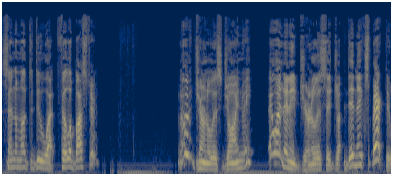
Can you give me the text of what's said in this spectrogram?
Sinema to do what filibuster. No journalists joined me. There wasn't any journalists that jo- didn't expect it.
